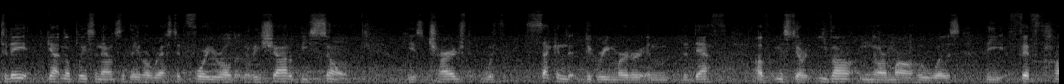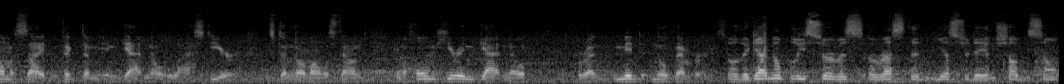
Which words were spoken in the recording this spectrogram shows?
Today, Gatineau police announced that they've arrested four-year-old Richard Bisson. He is charged with second-degree murder in the death of Mr. Yvan Normand, who was the fifth homicide victim in Gatineau last year. Mr. Normand was found in a home here in Gatineau around mid-November. So the Gatineau Police Service arrested yesterday Richard Bisson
